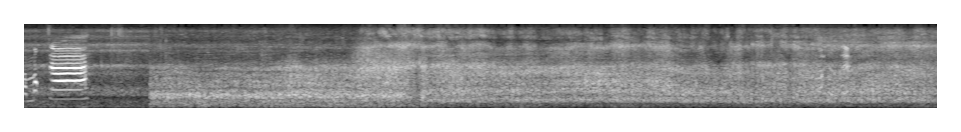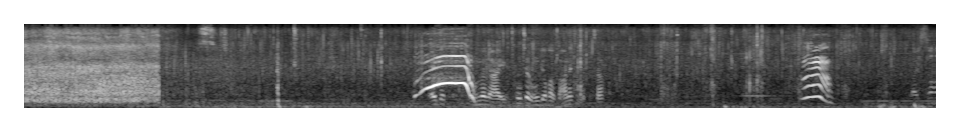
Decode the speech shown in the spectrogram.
밥 먹자. 애들 오면 아 이 통째로 옮겨가서 안에 먹자. 음. 맛있어?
